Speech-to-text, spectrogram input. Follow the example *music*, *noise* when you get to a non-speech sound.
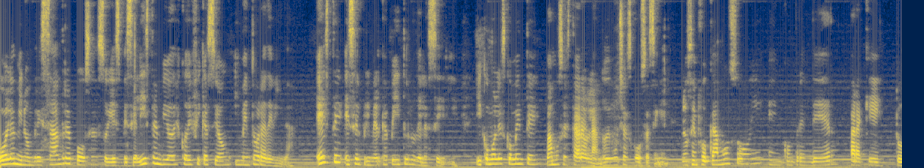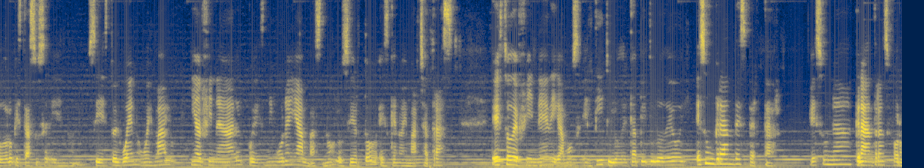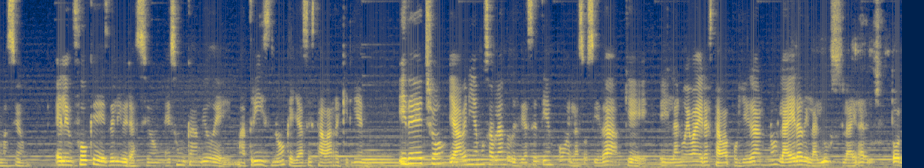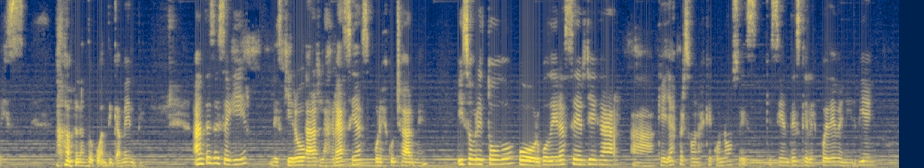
Hola, mi nombre es Sandra Poza, soy especialista en biodescodificación y mentora de vida. Este es el primer capítulo de la serie y como les comenté, vamos a estar hablando de muchas cosas en él. Nos enfocamos hoy en comprender para qué todo lo que está sucediendo, si esto es bueno o es malo. Y al final, pues ninguna y ambas, ¿no? Lo cierto es que no hay marcha atrás. Esto define, digamos, el título del capítulo de hoy. Es un gran despertar es una gran transformación. El enfoque es de liberación, es un cambio de matriz, ¿no? Que ya se estaba requiriendo. Y de hecho, ya veníamos hablando desde hace tiempo en la sociedad que eh, la nueva era estaba por llegar, ¿no? La era de la luz, la era de los fotones, *laughs* hablando cuánticamente. Antes de seguir, les quiero dar las gracias por escucharme, y sobre todo por poder hacer llegar a aquellas personas que conoces, que sientes que les puede venir bien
